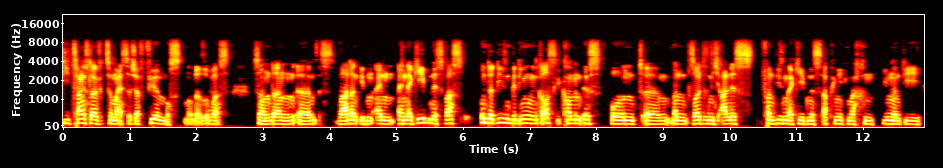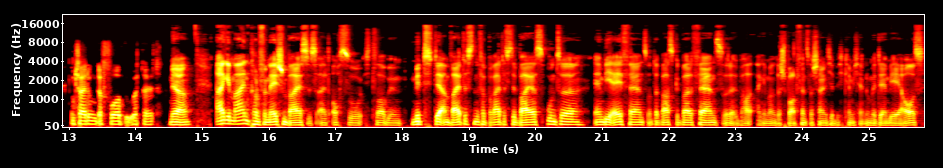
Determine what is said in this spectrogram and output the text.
die zwangsläufig zur Meisterschaft führen mussten oder sowas sondern ähm, es war dann eben ein, ein Ergebnis, was unter diesen Bedingungen rausgekommen ist und ähm, man sollte nicht alles von diesem Ergebnis abhängig machen, wie man die Entscheidung davor beurteilt. Ja, allgemein Confirmation Bias ist halt auch so, ich glaube, mit der am weitesten verbreiteste Bias unter NBA-Fans, unter Basketball-Fans oder überhaupt allgemein unter Sportfans wahrscheinlich, aber ich kenne mich halt nur mit der NBA aus,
